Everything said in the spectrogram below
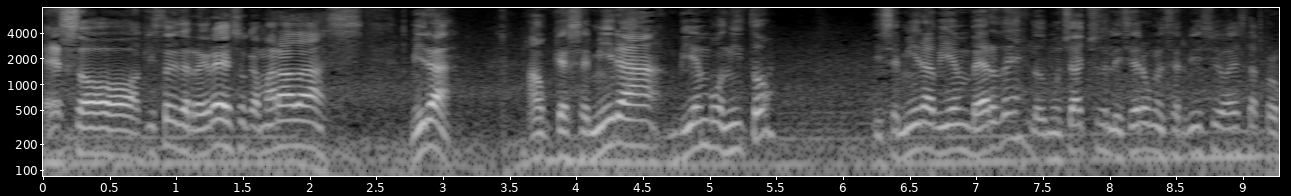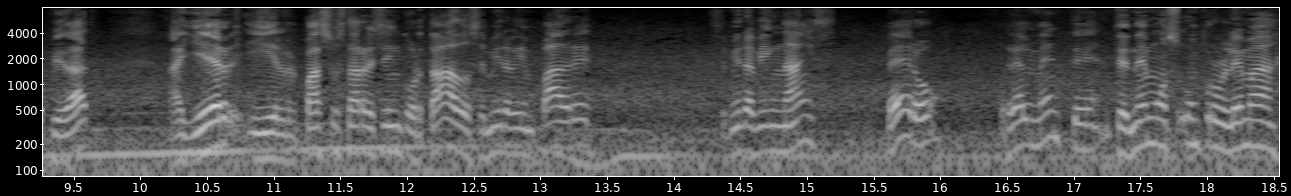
Eso, aquí estoy de regreso, camaradas. Mira, aunque se mira bien bonito y se mira bien verde, los muchachos le hicieron el servicio a esta propiedad ayer y el paso está recién cortado, se mira bien padre, se mira bien nice, pero realmente tenemos un problema,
